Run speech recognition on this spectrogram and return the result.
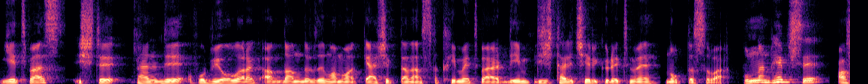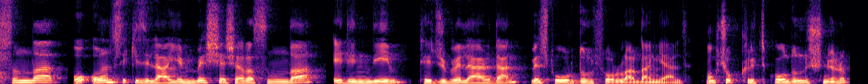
Yetmez. İşte kendi hobi olarak adlandırdığım ama gerçekten aslında kıymet verdiğim dijital içerik üretme noktası var. Bunların hepsi aslında o 18 ila 25 yaş arasında edindiğim tecrübelerden ve sorduğum sorulardan geldi. Bu çok kritik olduğunu düşünüyorum.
